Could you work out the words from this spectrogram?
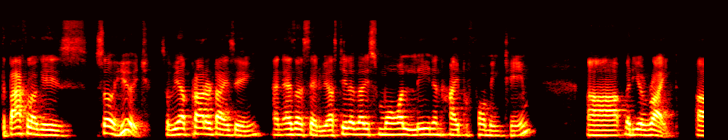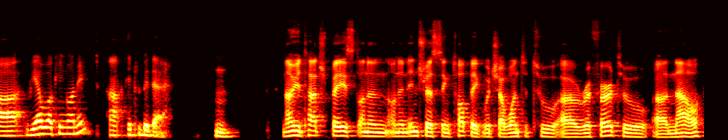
the backlog is so huge. So we are prioritizing. And as I said, we are still a very small, lean, and high performing team. Uh, but you're right. Uh, we are working on it. Uh, it will be there. Hmm. Now you touched based on an on an interesting topic, which I wanted to uh, refer to uh, now,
